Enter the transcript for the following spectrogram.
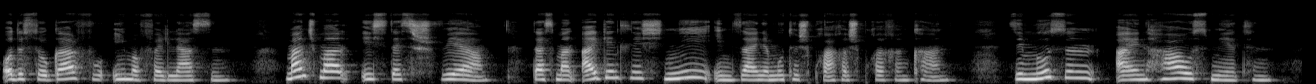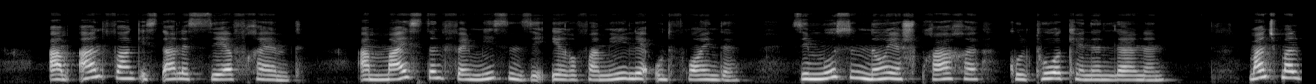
oder sogar für immer verlassen. Manchmal ist es schwer, dass man eigentlich nie in seiner Muttersprache sprechen kann. Sie müssen ein Haus mieten. Am Anfang ist alles sehr fremd. Am meisten vermissen sie ihre Familie und Freunde. Sie müssen neue Sprache, Kultur kennenlernen. Manchmal,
